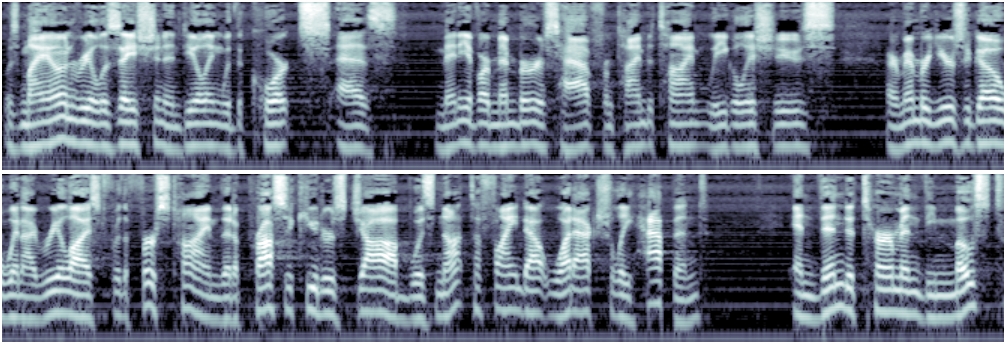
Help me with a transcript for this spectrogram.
Was my own realization in dealing with the courts, as many of our members have from time to time, legal issues. I remember years ago when I realized for the first time that a prosecutor's job was not to find out what actually happened and then determine the most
